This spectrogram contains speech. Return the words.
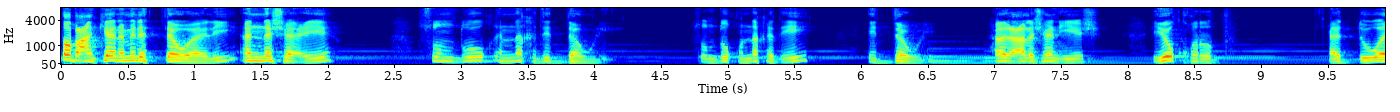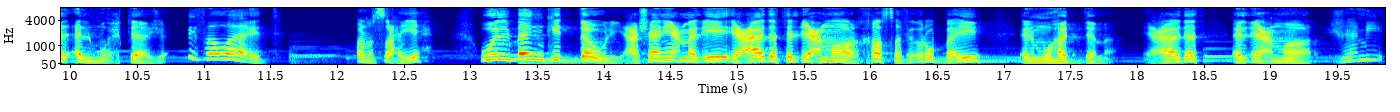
طبعا كان من التوالي أن نشأ إيه؟ صندوق النقد الدولي. صندوق النقد إيه؟ الدولي. هذا علشان إيش؟ يقرض الدول المحتاجة. بفوائد. ولا صحيح. والبنك الدولي عشان يعمل إيه؟ إعادة الإعمار خاصة في أوروبا إيه؟ المهدمة. إعادة الإعمار. جميل.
